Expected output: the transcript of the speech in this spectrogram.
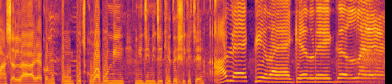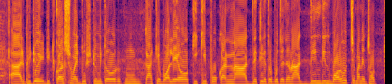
মাশাল্লাহ আর এখন পুচকু বাবু নিজে নিজে খেতে শিখেছে। আর ভিডিও এডিট করার সময় দুষ্টুমি তো ওর কাকে বলে ও কি কি পোকার না দেখলে তো বোঝা যায় না। আর দিন দিন বড় হচ্ছে মানে যত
